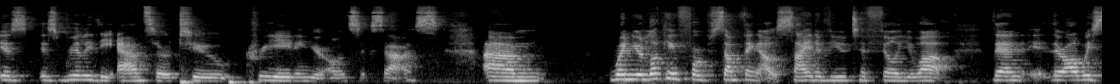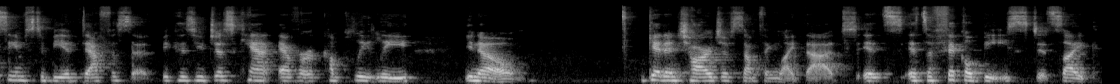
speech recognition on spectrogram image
is, is really the answer to creating your own success. Um, when you're looking for something outside of you to fill you up, then there always seems to be a deficit because you just can't ever completely, you know, get in charge of something like that. It's it's a fickle beast. It's like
